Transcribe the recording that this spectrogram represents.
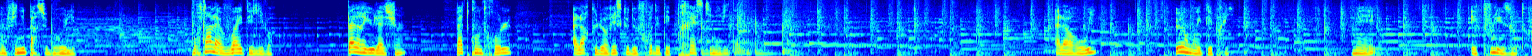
ont fini par se brûler. Pourtant, la voie était libre. Pas de régulation, pas de contrôle, alors que le risque de fraude était presque inévitable. Alors oui, eux ont été pris. Mais... Et tous les autres?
